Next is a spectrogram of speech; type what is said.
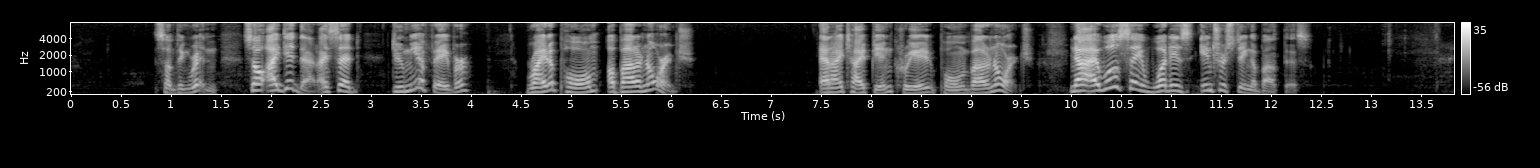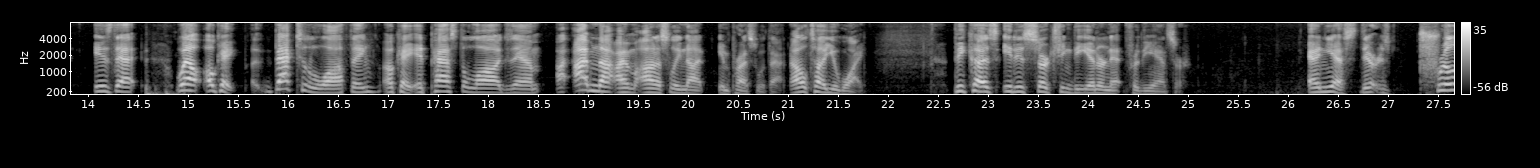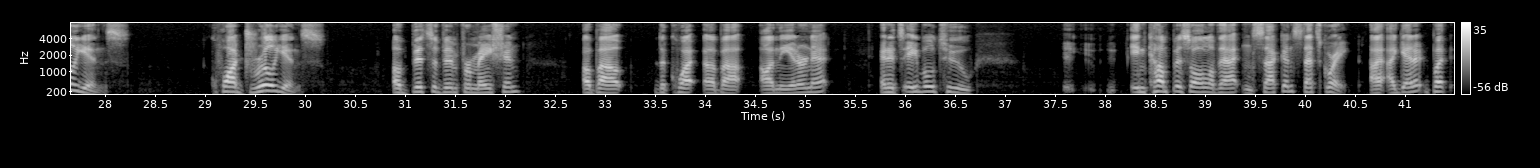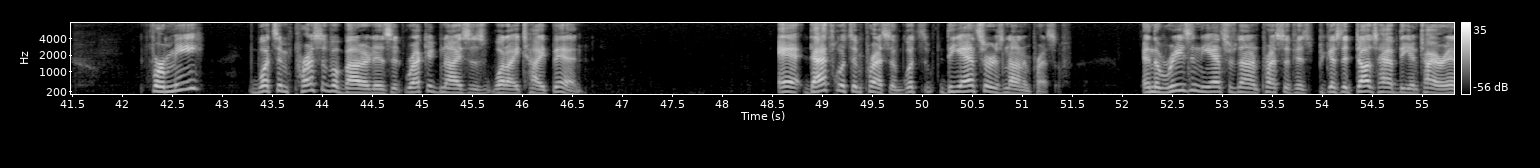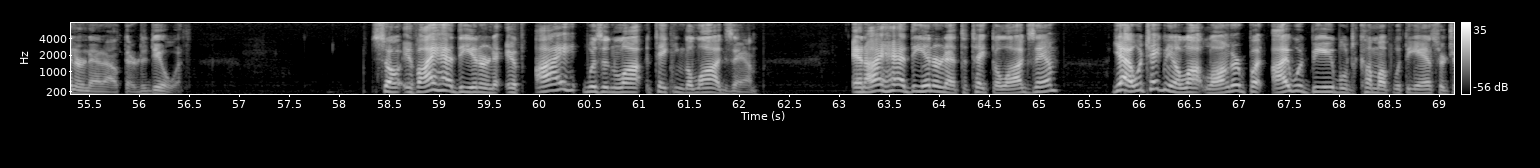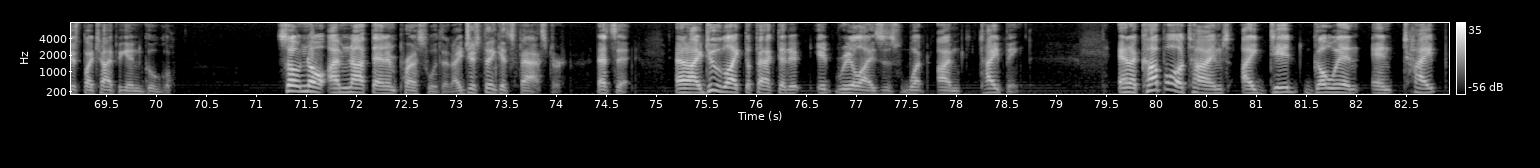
something written. So I did that. I said, do me a favor, write a poem about an orange. And I typed in, create a poem about an orange. Now, I will say what is interesting about this is that well, okay, back to the law thing. Okay, it passed the law exam. I, I'm not. I'm honestly not impressed with that. I'll tell you why. Because it is searching the internet for the answer. And yes, there's trillions, quadrillions of bits of information about the about on the internet, and it's able to encompass all of that in seconds. That's great. I, I get it, but for me, what's impressive about it is it recognizes what I type in. And that's what's impressive. What's the answer is not impressive. And the reason the answer is not impressive is because it does have the entire internet out there to deal with. So if I had the internet, if I was in law taking the law exam, and I had the internet to take the law exam, yeah, it would take me a lot longer, but I would be able to come up with the answer just by typing in Google. So, no, I'm not that impressed with it. I just think it's faster. That's it. And I do like the fact that it, it realizes what I'm typing. And a couple of times I did go in and type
